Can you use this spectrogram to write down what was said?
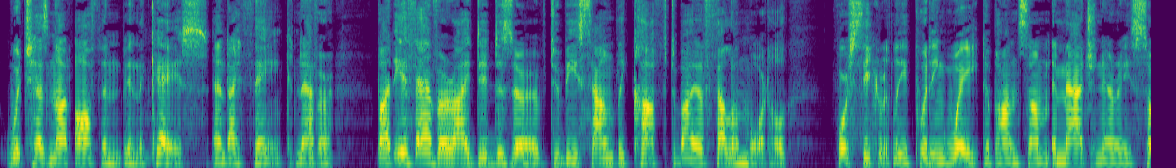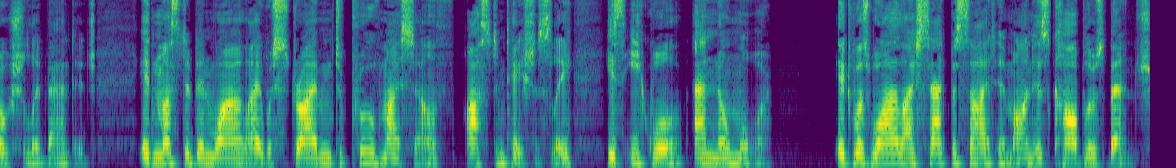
which has not often been the case, and I think never, but if ever I did deserve to be soundly cuffed by a fellow mortal for secretly putting weight upon some imaginary social advantage, it must have been while I was striving to prove myself, ostentatiously, his equal and no more. It was while I sat beside him on his cobbler's bench,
